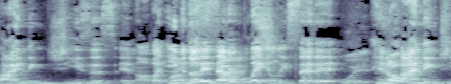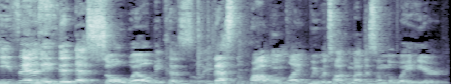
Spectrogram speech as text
finding Jesus in all like even though they never facts. blatantly said it, Wait. him No. finding Jesus And they did that so well because that's the problem. Like we were talking about this on the way here.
